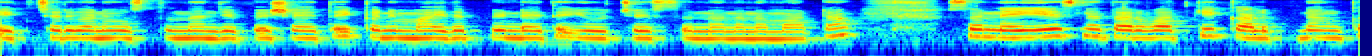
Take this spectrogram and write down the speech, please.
టెక్స్చర్ కానీ వస్తుందని చెప్పేసి అయితే ఇక్కడ నేను మైదాపిండి అయితే యూజ్ చేస్తున్నాను అన్నమాట. సో నెయ్యి వేసిన తర్వాతకి కలిపినాక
